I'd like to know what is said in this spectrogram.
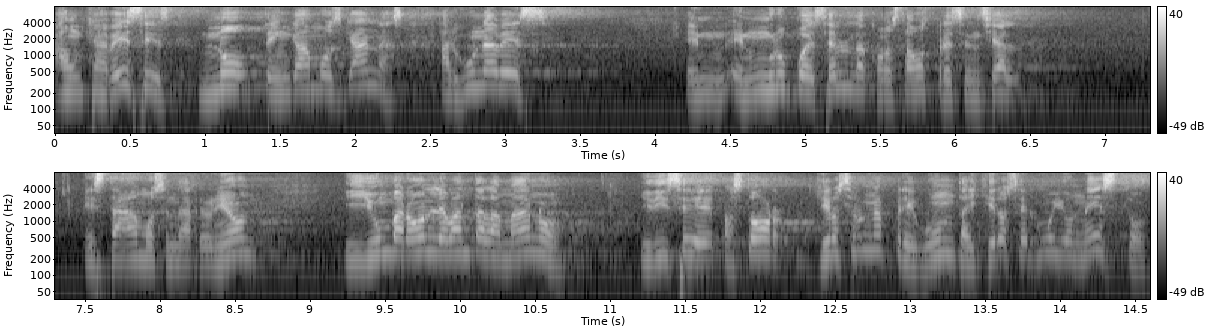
Aunque a veces no tengamos ganas. Alguna vez en, en un grupo de célula cuando estábamos presencial, estábamos en la reunión y un varón levanta la mano y dice, pastor, quiero hacer una pregunta y quiero ser muy honesto.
